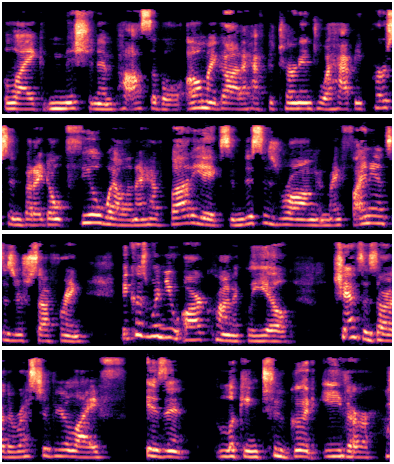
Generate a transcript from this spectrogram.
like mission impossible. Oh my God, I have to turn into a happy person, but I don't feel well and I have body aches and this is wrong and my finances are suffering. Because when you are chronically ill, chances are the rest of your life isn't looking too good either.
